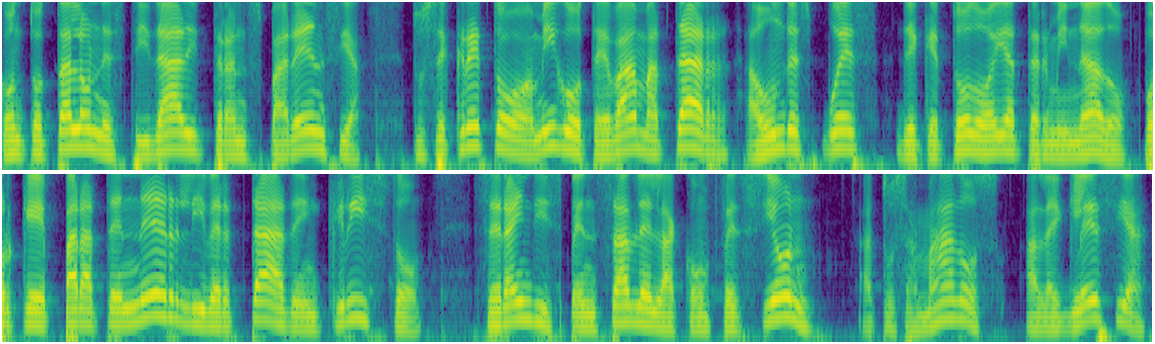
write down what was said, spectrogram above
con total honestidad y transparencia. Tu secreto, amigo, te va a matar aún después de que todo haya terminado, porque para tener libertad en Cristo será indispensable la confesión a tus amados, a la iglesia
